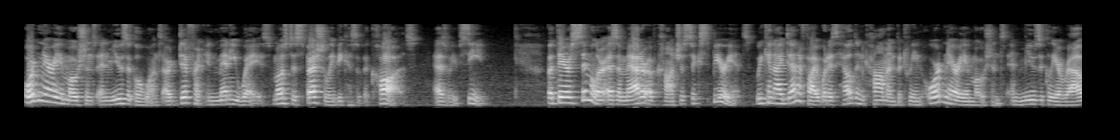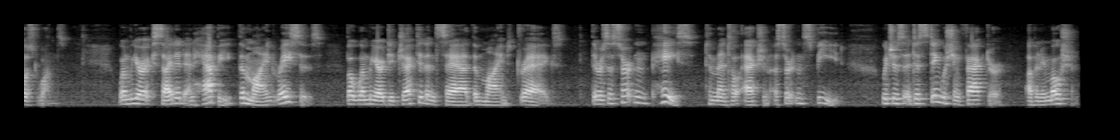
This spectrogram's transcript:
Ordinary emotions and musical ones are different in many ways, most especially because of the cause, as we've seen but they are similar as a matter of conscious experience. We can identify what is held in common between ordinary emotions and musically aroused ones. When we are excited and happy, the mind races, but when we are dejected and sad, the mind drags. There is a certain pace to mental action, a certain speed, which is a distinguishing factor of an emotion.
